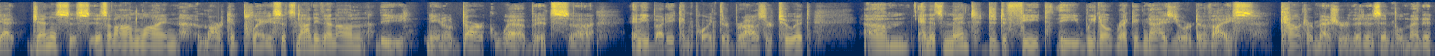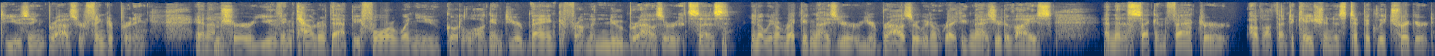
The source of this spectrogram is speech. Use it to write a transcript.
Yeah, Genesis is an online marketplace. It's not even on the you know dark web. It's uh, anybody can point their browser to it. Um, and it's meant to defeat the we don't recognize your device countermeasure that is implemented using browser fingerprinting. And I'm hmm. sure you've encountered that before when you go to log into your bank from a new browser. It says, you know, we don't recognize your, your browser, we don't recognize your device. And then a second factor of authentication is typically triggered.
